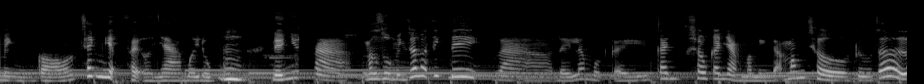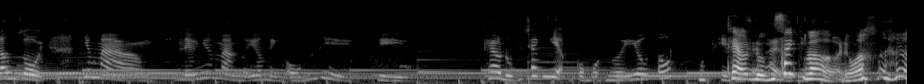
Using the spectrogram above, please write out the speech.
mình có trách nhiệm phải ở nhà mới đúng ừ. nếu như mà mặc dù mình rất là thích đi và đấy là một cái canh show ca nhạc mà mình đã mong chờ từ rất là lâu rồi nhưng mà nếu như mà người yêu mình ốm thì thì theo đúng trách nhiệm của một người yêu tốt thì theo đúng sách vở đúng không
